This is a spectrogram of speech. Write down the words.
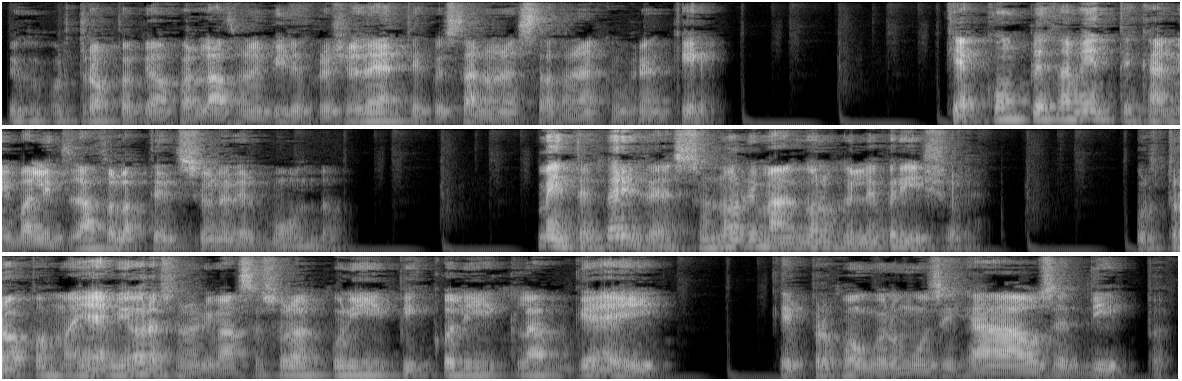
di cui purtroppo abbiamo parlato nel video precedente e quest'anno non è stato neanche un granché, che ha completamente cannibalizzato l'attenzione del mondo. Mentre per il resto non rimangono quelle briciole. Purtroppo a Miami ora sono rimasti solo alcuni piccoli club gay che propongono musica house e deep.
